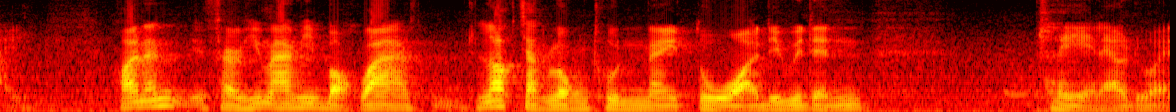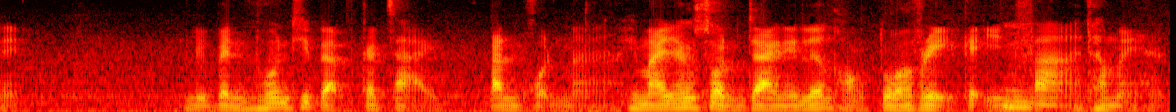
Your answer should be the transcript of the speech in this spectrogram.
เพราะฉะนั้นฝ่ายพี่มาร์คพี่บอกว่านอกจากลงทุนในตัว dividend play แล้วด้วยเนี่ยหรือเป็นหุ้นที่แบบกระจายปันผลมา พี่มาร์คยังสนใจในเรื่องของตัว REIT กับ Infa ทำไมฮะ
